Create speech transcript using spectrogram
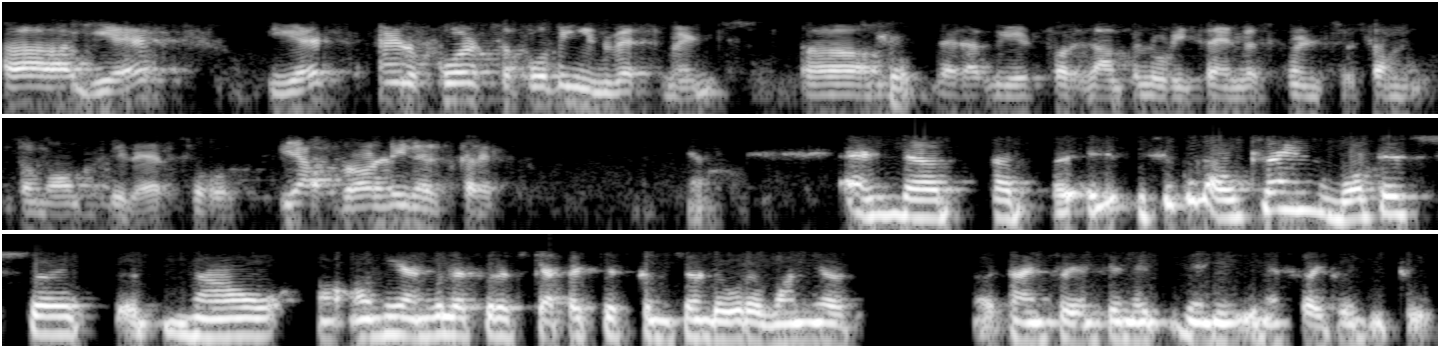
Uh, yes, yes, and of course, supporting investments. Um, sure. that are made, for example, Odisha investments, some amount will be there. So yeah, broadly, that's correct. Yeah. And, uh, uh, if you could outline what is uh, now on the anvil as far as CapEx is concerned over a one-year timeframe, say, maybe in FY 2022.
